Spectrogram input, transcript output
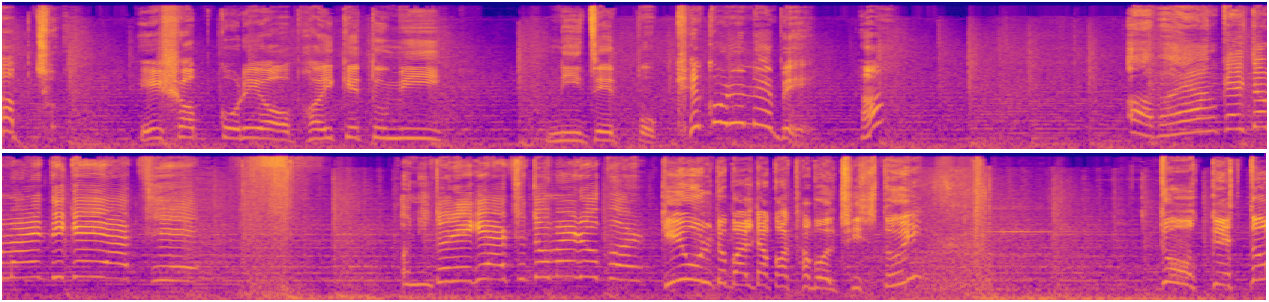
ভাবছ? এসব করে অভয়কে তুমি নিজের পক্ষে করে নেবে হ্যাঁ? অভয় আঙ্কেল তোমার দিকেই আছে। উনি তো রেগে আছে তোমার উপর। কি উল্টো পাল্টা কথা বলছিস তুই? তোকে তো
